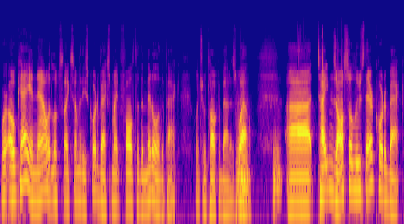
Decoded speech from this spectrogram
we're okay. And now it looks like some of these quarterbacks might fall to the middle of the pack, which we'll talk about as well. Uh, Titans also lose their quarterback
